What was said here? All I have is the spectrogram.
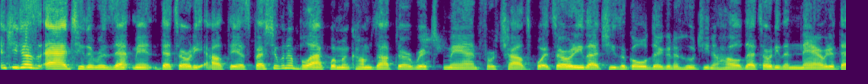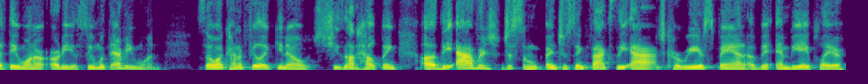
And she does add to the resentment that's already out there, especially when a black woman comes after a rich man for child support. It's already that she's a gold digger, a hoochie, and a hoe. That's already the narrative that they want to already assume with everyone. So I kind of feel like, you know, she's not helping. Uh, the average, just some interesting facts, the average career span of an NBA player,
